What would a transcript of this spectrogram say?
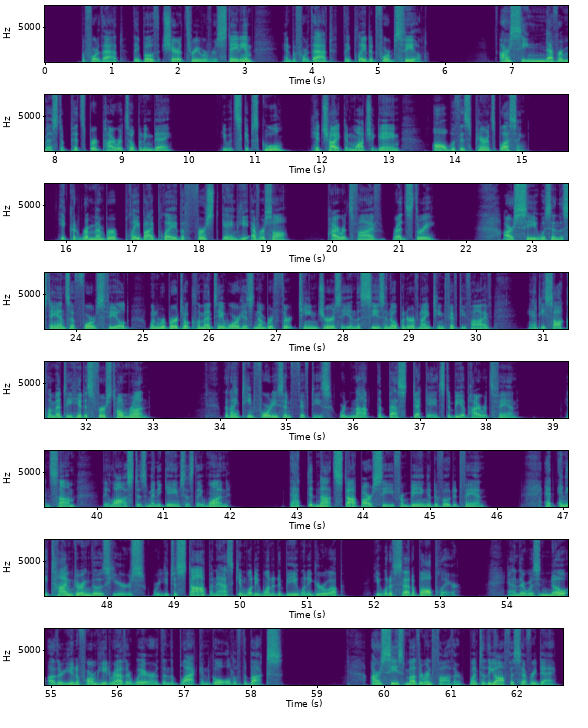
Before that, they both shared Three Rivers Stadium, and before that, they played at Forbes Field. R.C. never missed a Pittsburgh Pirates opening day. He would skip school, hitchhike, and watch a game, all with his parents' blessing. He could remember play by play the first game he ever saw Pirates 5, Reds 3. RC was in the stands of Forbes Field when Roberto Clemente wore his number 13 jersey in the season opener of 1955, and he saw Clemente hit his first home run. The 1940s and 50s were not the best decades to be a Pirates fan. In some, they lost as many games as they won. That did not stop RC from being a devoted fan. At any time during those years, were you to stop and ask him what he wanted to be when he grew up, he would have said a ball player. And there was no other uniform he'd rather wear than the black and gold of the Bucs. RC's mother and father went to the office every day.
